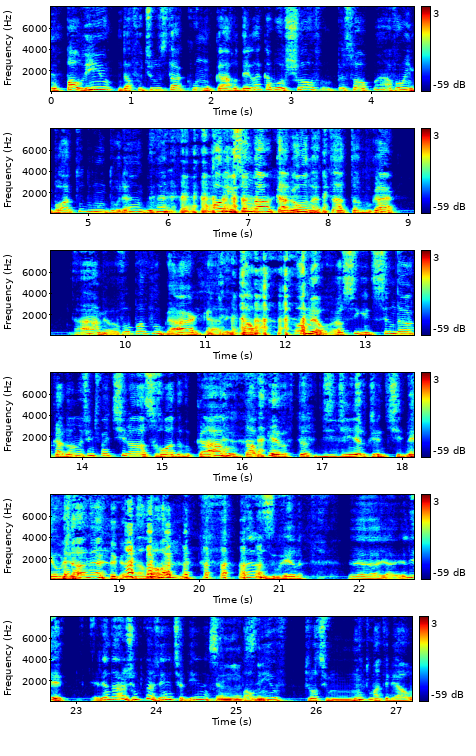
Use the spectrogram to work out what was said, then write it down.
O Paulinho da Footloose tá com o carro dele, lá acabou o show, o pessoal, ah, vão embora, todo mundo Durango, né? Paulinho, você não dá uma carona, tá, tá no lugar? Ah, meu, eu vou para outro lugar, cara, e tal. Ô, meu, é o seguinte, se você não der uma carona, a gente vai tirar as rodas do carro e tal, porque o tanto de dinheiro que a gente te deu já, né, na loja. Era zoeira. É, é, ele, ele andava junto com a gente ali, né, cara? Sim, o Paulinho trouxe muito material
